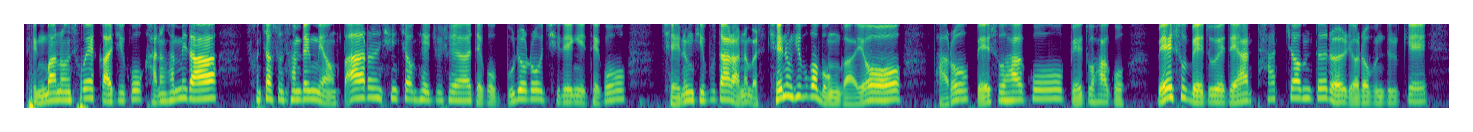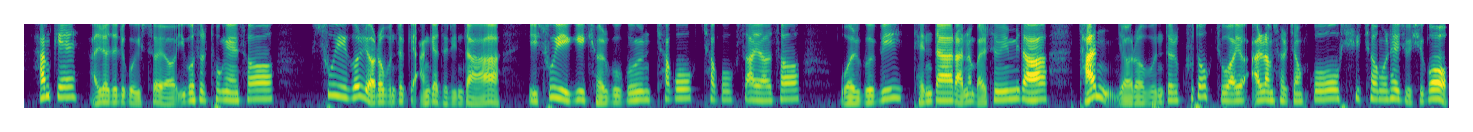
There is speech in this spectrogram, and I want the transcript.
100만 원 소액 가지고 가능합니다. 선착순 300명 빠른 신청해 주셔야 되고 무료로 진행이 되고 재능 기부다라는 말씀. 재능 기부가 뭔가요? 바로 매수하고 매도하고 매수 매도에 대한 타점들을 여러분들께 함께 알려드리고 있어요. 이것을 통해서 수익을 여러분들께 안겨드린다. 이 수익이 결국은 차곡차곡 쌓여서 월급이 된다라는 말씀입니다. 단 여러분들 구독, 좋아요, 알람 설정 꼭 시청을 해주시고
